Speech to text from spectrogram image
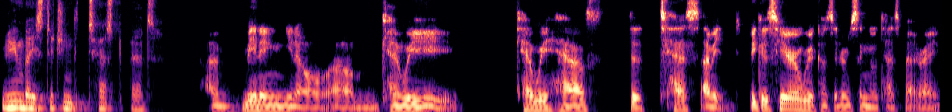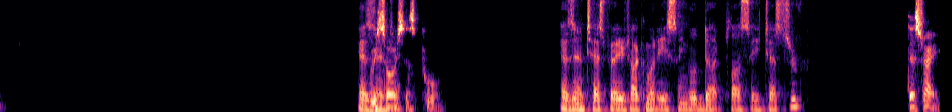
What do you mean by stitching the test beds? Um, meaning, you know, um, can we can we have the test? I mean, because here we're considering single test bed, right? As Resources test- pool. As in a test bed, you're talking about a single DUT plus a test server? That's right.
